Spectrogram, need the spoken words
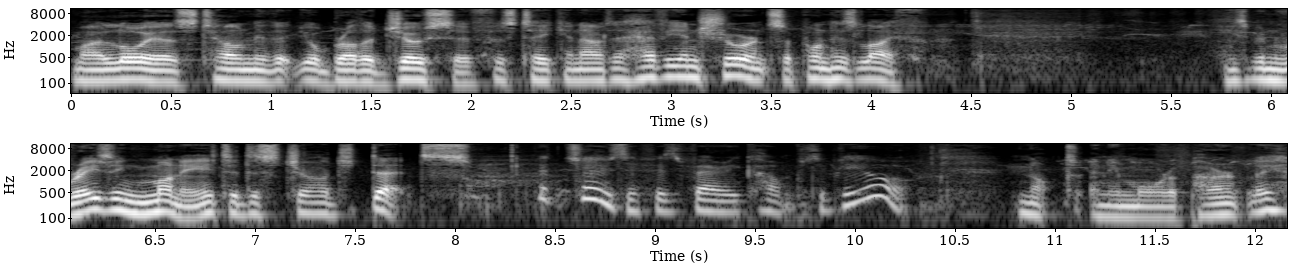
My lawyers tell me that your brother Joseph has taken out a heavy insurance upon his life. He's been raising money to discharge debts. But Joseph is very comfortably off. Not anymore, apparently.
